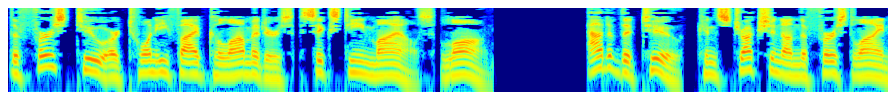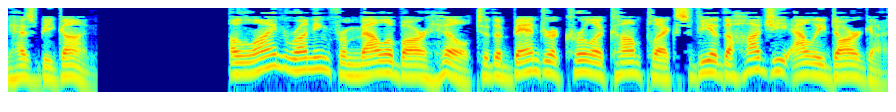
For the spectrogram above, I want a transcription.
The first two are 25 kilometers 16 miles long. Out of the two, construction on the first line has begun. A line running from Malabar Hill to the Bandra Kurla complex via the Haji Ali Dargah,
